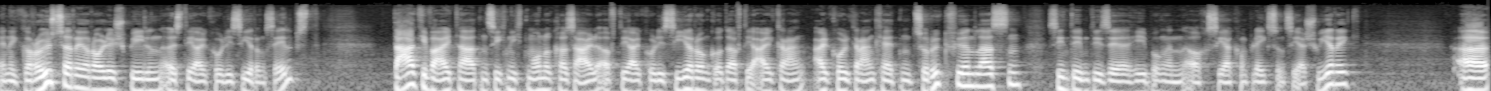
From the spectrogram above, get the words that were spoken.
eine größere Rolle spielen als die Alkoholisierung selbst da Gewalttaten sich nicht monokausal auf die Alkoholisierung oder auf die Alkoholkrankheiten zurückführen lassen, sind eben diese Erhebungen auch sehr komplex und sehr schwierig. Äh,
